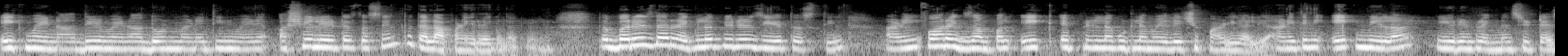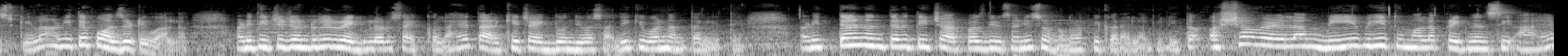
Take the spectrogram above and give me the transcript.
एक महिना दीड महिना दोन महिने तीन महिने असे लेटच असेल तर त्याला आपण इरेग्युलर पिरियड तर बरेचदा रेग्युलर पिरियड्स येत असतील आणि फॉर एक्झाम्पल एक एप्रिलला कुठल्या महिलेची पाळी आली आणि तिने एक मेला युरिन प्रेग्नन्सी टेस्ट केला आणि ते पॉझिटिव्ह आलं. आणि तिची जनरली रेग्युलर सायकल आहे तारखेच्या एक दोन दिवस आधी किंवा नंतर येते. आणि त्यानंतर ती चार पाच दिवसांनी सोनोग्राफी करायला गेली. तर अशा वेळेला मे बी तुम्हाला प्रेग्नन्सी आहे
